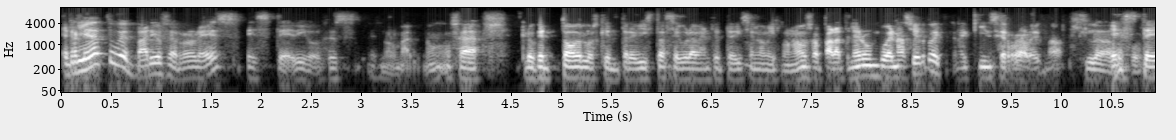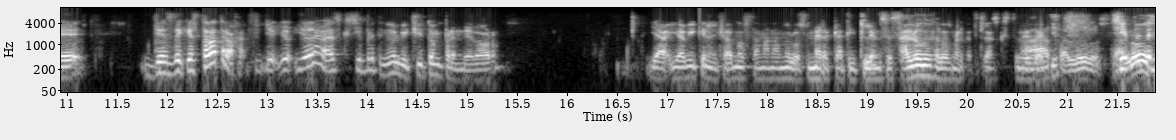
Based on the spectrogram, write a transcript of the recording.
En realidad tuve varios errores, este, digo, es, es normal, ¿no? O sea, creo que todos los que entrevistas seguramente te dicen lo mismo, ¿no? O sea, para tener un buen acierto hay que tener 15 errores, ¿no? Claro, Este, desde que estaba trabajando, yo, yo, yo la verdad es que siempre he tenido el bichito emprendedor. Ya, ya vi que en el chat nos están mandando los mercatitlenses. Saludos a los mercatitlenses que estén desde Ah, aquí. saludos. Siempre he Saludos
